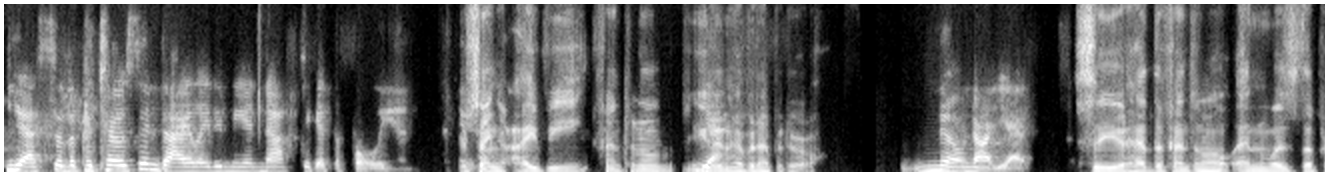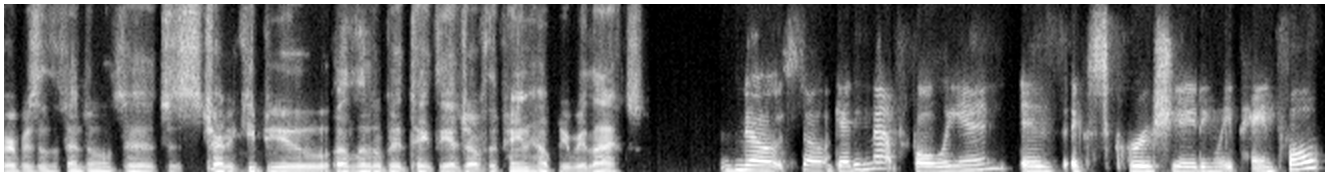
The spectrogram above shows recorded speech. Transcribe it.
Yes, so the Pitocin dilated me enough to get the Foley in. You're saying IV fentanyl? You Yeah. didn't have an epidural. No, not yet. So you had the fentanyl, and was the purpose of the fentanyl to just try to keep you a little bit, take the edge off the pain, help you relax? No, so getting that Foley in is excruciatingly painful.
